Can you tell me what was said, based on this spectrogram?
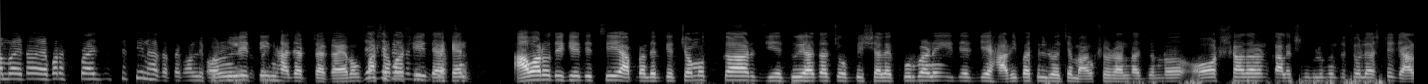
আমরা এটা এভারেজ প্রাইস দিচ্ছি তিন হাজার টাকা অনলি অনলি 3000 টাকা। এবং পাশাপাশি দেখেন। আবারও দেখিয়ে দিচ্ছি আপনাদেরকে চমৎকার যে দুই সালে কুরবানি ঈদের যে হাড়ি পাতিল রয়েছে মাংস রান্নার জন্য অসাধারণ কালেকশনগুলো কিন্তু চলে আসছে। যার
